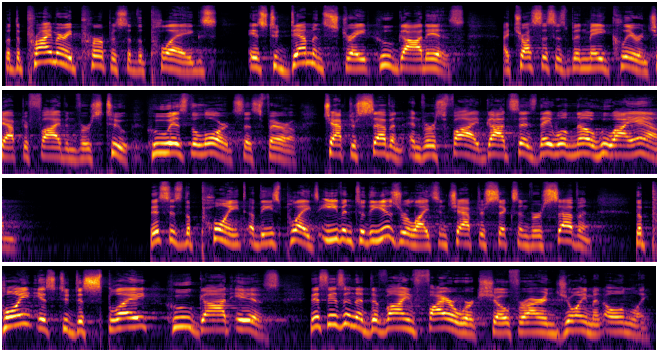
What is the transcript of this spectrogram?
But the primary purpose of the plagues is to demonstrate who God is. I trust this has been made clear in chapter 5 and verse 2. Who is the Lord, says Pharaoh. Chapter 7 and verse 5, God says, They will know who I am. This is the point of these plagues, even to the Israelites in chapter 6 and verse 7. The point is to display who God is. This isn't a divine fireworks show for our enjoyment only.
